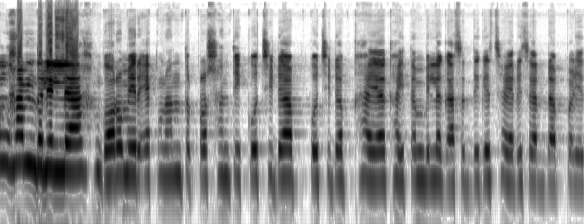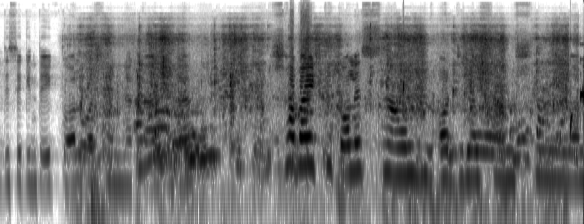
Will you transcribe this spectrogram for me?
আলহামদুলিল্লাহ, গরমের একমাত্র প্রশান্তি, কচি ডাব কচি ডাব খাইয়া খাইতাম বিল্লা, গাছের দিকে ছায়া আর ডাব পাড়িয়ে দিছে, কিন্তু এই কল বসেন না সবাই একটু কলের সাউন্ড অরিজিনাল সাউন্ড শুনলেন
